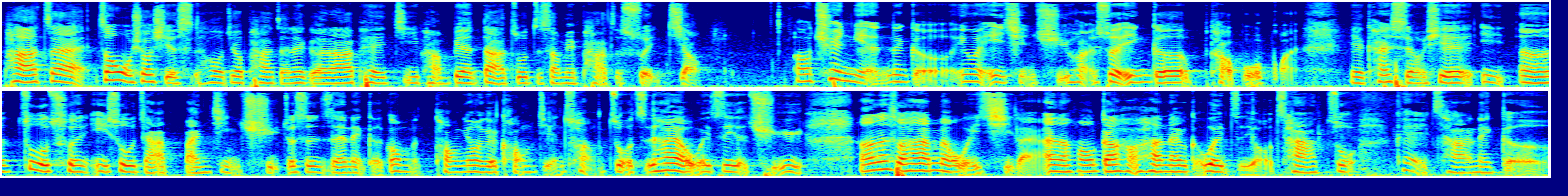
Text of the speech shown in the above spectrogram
趴在中午休息的时候，就趴在那个拉胚机旁边的大桌子上面趴着睡觉。然后去年那个因为疫情趋缓，所以英歌陶博馆也开始有些艺呃驻村艺术家搬进去，就是在那个跟我们同用一个空间创作，只是他有围自己的区域。然后那时候他还没有围起来啊，然后刚好他那个位置有插座，可以插那个。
